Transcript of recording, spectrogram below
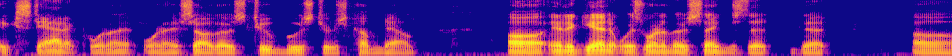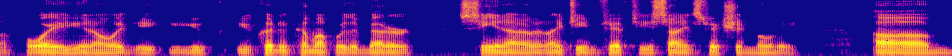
ecstatic when I when I saw those two boosters come down. Uh, and again, it was one of those things that that uh, boy, you know, it, you you couldn't come up with a better scene out of a 1950s science fiction movie. Um,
